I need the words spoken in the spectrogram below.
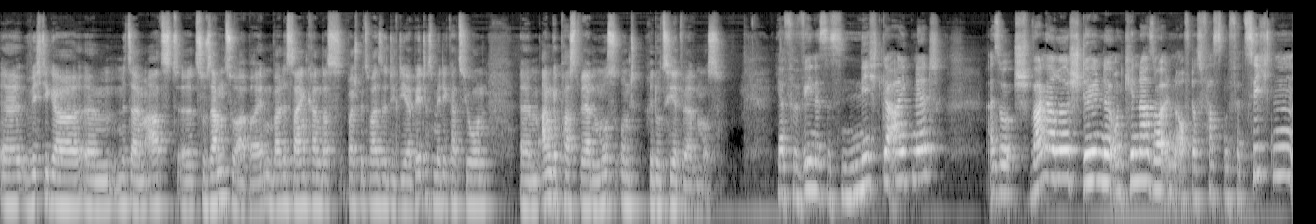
äh, wichtiger, ähm, mit seinem Arzt äh, zusammenzuarbeiten, weil es sein kann, dass beispielsweise die Diabetesmedikation ähm, angepasst werden muss und reduziert werden muss. Ja, für wen ist es nicht geeignet? Also Schwangere, Stillende und Kinder sollten auf das Fasten verzichten,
